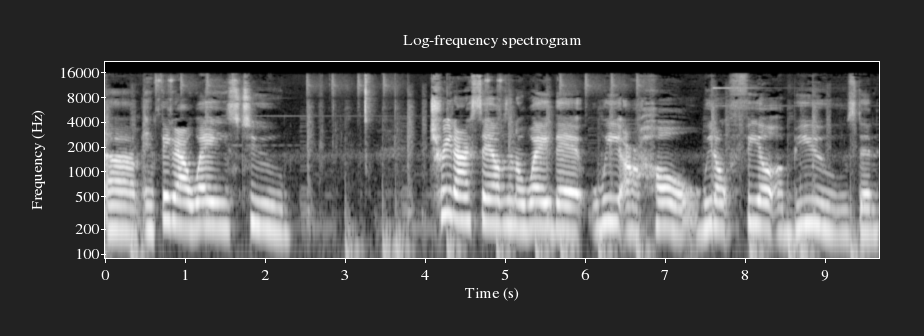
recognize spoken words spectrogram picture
um, and figure out ways to treat ourselves in a way that we are whole. We don't feel abused and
